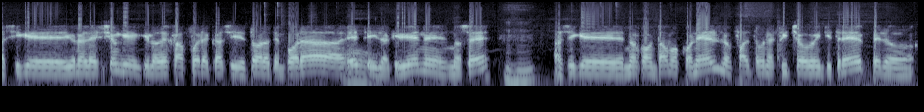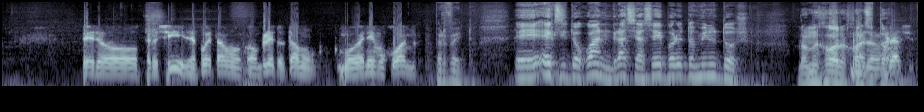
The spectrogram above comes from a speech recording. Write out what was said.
Así que una lesión que, que lo deja fuera casi de toda la temporada, Oh. este y la que viene, no sé. Así que no contamos con él, nos falta una ficha 23, pero pero pero sí, después estamos completos, estamos como venimos jugando. Perfecto. Eh, éxito, Juan. Gracias eh, por estos minutos. Lo mejor, Bueno, Juancito. gracias.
